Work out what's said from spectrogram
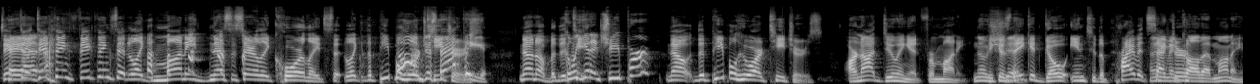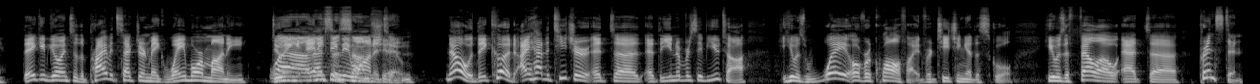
Dick, Hey, I- Dick, thinks Dick thinks that like money necessarily correlates. To, like the people No, who are I'm just teachers. happy. No, no, but the Can we te- get it cheaper? No, the people who are teachers are not doing it for money. No because shit. they could go into the private I sector. even call that money. they could go into the private sector and make way more money doing Wow, anything they wanted to. No, they could. I had a teacher at uh, at the University of Utah. He was way overqualified for teaching at the school. He was a fellow at uh, Princeton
